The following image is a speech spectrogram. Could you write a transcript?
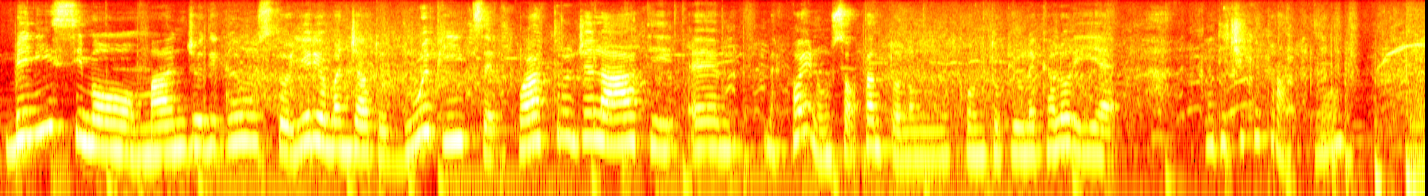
Benissimo, mangio di gusto. Ieri ho mangiato due pizze, quattro gelati e poi non so, tanto non conto più le calorie. Ma dici che è troppo?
